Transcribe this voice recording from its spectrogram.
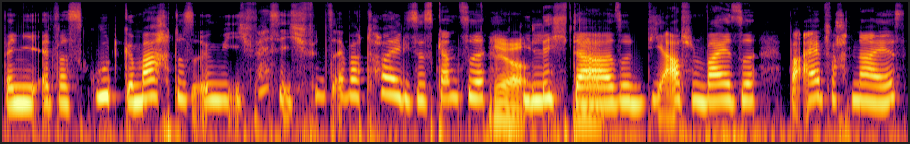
wenn etwas gut gemacht ist, irgendwie, ich weiß nicht, ich finde es einfach toll, dieses ganze, Ja, die Lichter, ja. also die Art und Weise war einfach nice.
